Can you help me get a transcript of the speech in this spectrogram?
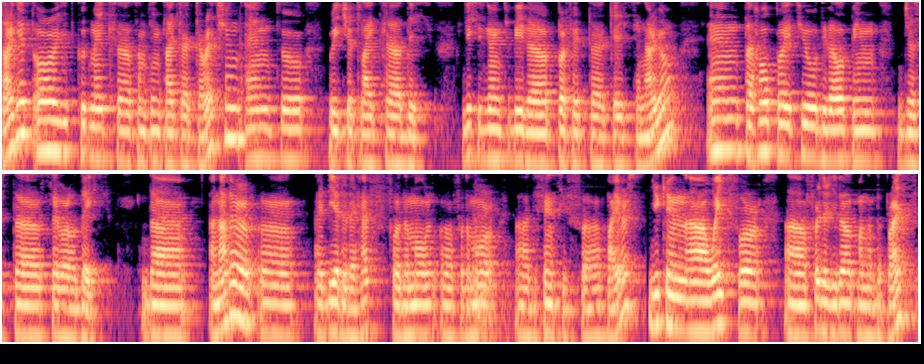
target or it could make something like a correction and to reach it like this. This is going to be the perfect case scenario and I hope it will develop in just uh, several days. The another uh, idea that I have for the more uh, for the more uh, defensive uh, buyers, you can wait for further development of the price,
